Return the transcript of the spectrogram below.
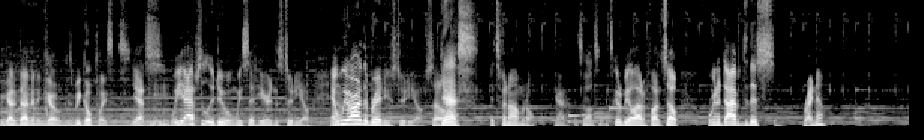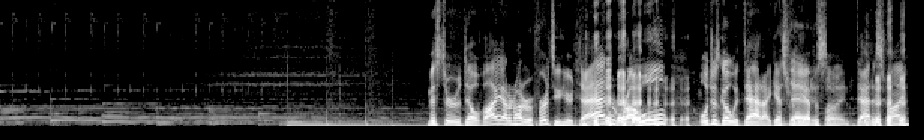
we gotta dive in and go because we go places. Yes, Mhm. we absolutely do when we sit here in the studio. And Yeah. we are the brand new studio, so Yes. it's phenomenal. Yeah. It's awesome. It's going to be a lot of fun. So we're going to dive into this right now. Mr. Del Valle, I don't know how to refer to you here. Dad, Raul. We'll just go with Dad, I guess, for the Dad is episode. fine. Dad is fine.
